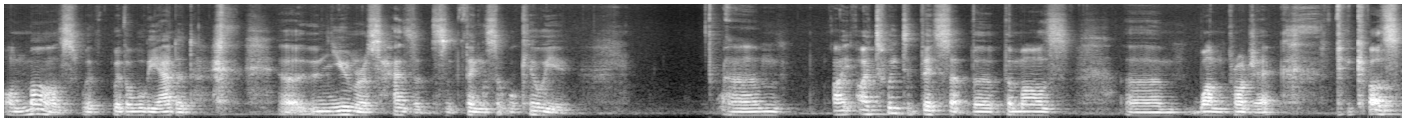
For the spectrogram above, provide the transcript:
on Mars with, with all the added uh, numerous hazards and things that will kill you. Um, I, I tweeted this at the, the Mars um, One project because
